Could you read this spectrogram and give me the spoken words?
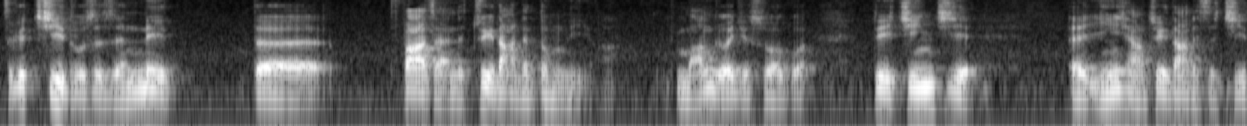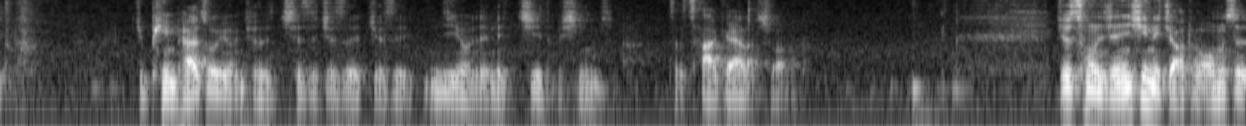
这个嫉妒是人类的发展的最大的动力啊。芒格就说过，对经济呃影响最大的是嫉妒，就品牌作用就是其实就是就是利用人的嫉妒心理啊。这擦干了说了，就从人性的角度，我们是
